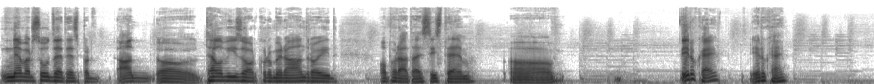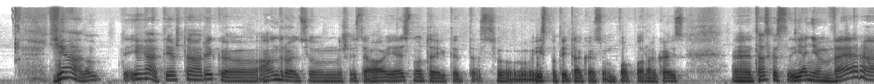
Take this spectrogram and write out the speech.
nevar sūdzēties par an, uh, televizoru, kuram ir Android operētāja sistēma. Uh, ir ok, ir ok. Jā, nu, jā, tieši tā arī, ka Androids un šis AIS noteikti ir tas izplatītākais un populārākais. Eh, Tas, kas jāņem vērā,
